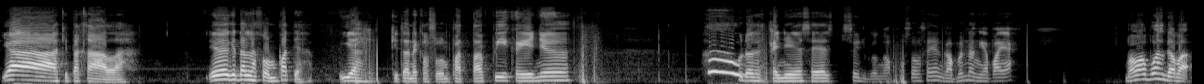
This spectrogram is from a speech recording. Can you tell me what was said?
Ya, kita kalah. Ya, kita level 4 ya. Iya, kita naik level 4, tapi kayaknya huh, udah kayaknya ya saya saya juga nggak puas saya nggak menang ya, Pak ya. Bapak puas nggak, Pak?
